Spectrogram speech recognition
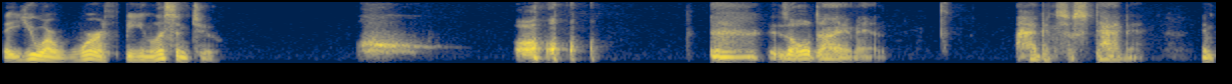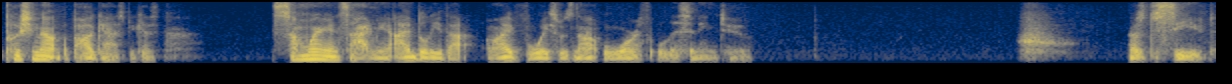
that you are worth being listened to. oh, this whole time, man, I've been so stagnant in pushing out the podcast because somewhere inside me, I believe that my voice was not worth listening to. I was deceived,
